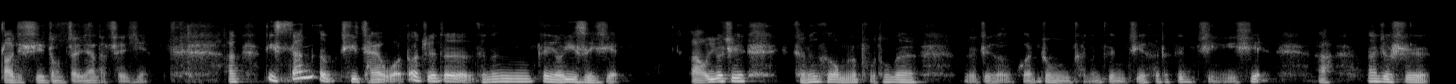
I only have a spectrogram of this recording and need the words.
到底是一种怎样的呈现。啊，第三个题材我倒觉得可能更有意思一些。啊，尤其可能和我们的普通的呃这个观众可能更结合的更紧一些，啊，那就是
